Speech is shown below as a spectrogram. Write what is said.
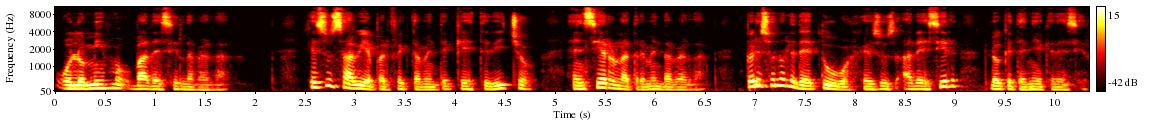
o lo mismo va a decir la verdad? Jesús sabía perfectamente que este dicho encierra una tremenda verdad, pero eso no le detuvo a Jesús a decir lo que tenía que decir.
